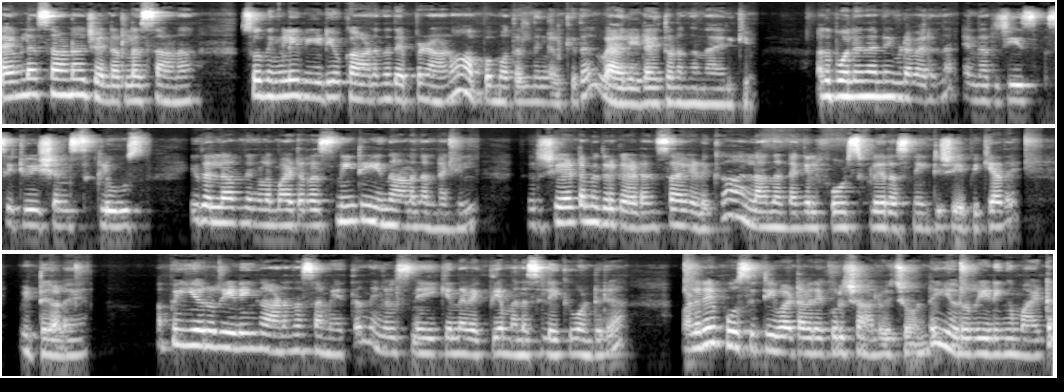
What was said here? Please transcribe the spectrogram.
ടൈംലെസ് ആണ് ജെൻഡർലെസ് ആണ്. സോ നിങ്ങൾ ഈ വീഡിയോ കാണുന്നത് എപ്പോഴാണോ അപ്പോൾ മുതൽ നിങ്ങൾക്കിത് വാലിഡായി തുടങ്ങുന്നതായിരിക്കും. അതുപോലെ തന്നെ ഇവിടെ വരുന്ന എനർജീസ് സിറ്റുവേഷൻസ് ക്ലൂസ് ഇതെല്ലാം നിങ്ങളുമായിട്ട് റെസ്നേറ്റ് ചെയ്യുന്നതാണെന്നുണ്ടെങ്കിൽ തീർച്ചയായിട്ടും ഇതൊരു ഗൈഡൻസായി എടുക്കുക. അല്ലാന്നുണ്ടെങ്കിൽ ഫോഴ്സ്ഫുള്ളി റെസ്നേറ്റ് ചെയ്യിപ്പിക്കാതെ വിട്ടുകളയുക. അപ്പോൾ ഈ ഒരു റീഡിംഗ് കാണുന്ന സമയത്ത് നിങ്ങൾ സ്നേഹിക്കുന്ന വ്യക്തിയെ മനസ്സിലേക്ക് കൊണ്ടുവരിക. വളരെ പോസിറ്റീവായിട്ട് അവരെക്കുറിച്ച് ആലോചിച്ചുകൊണ്ട് ഈ ഒരു റീഡിങ്ങുമായിട്ട്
